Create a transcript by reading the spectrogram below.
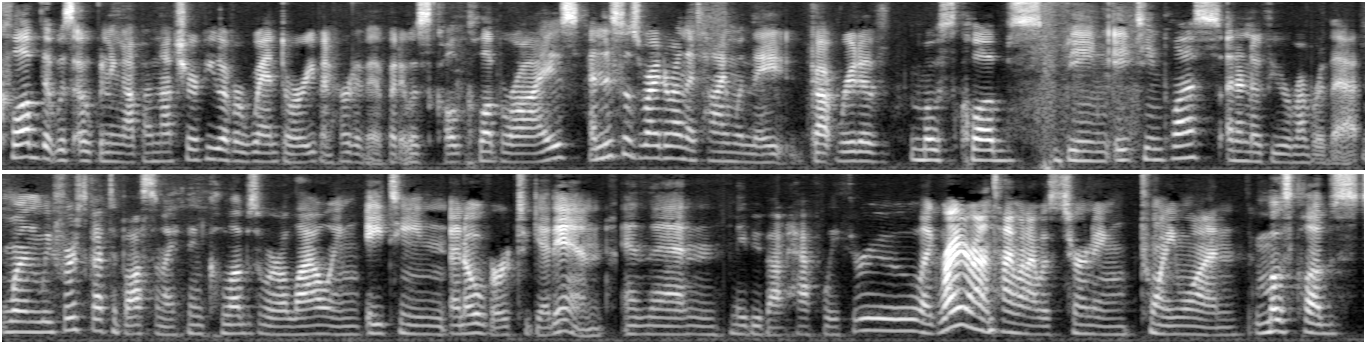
club that was opening up. I'm not sure if you ever went or even heard of it, but it was called Club Rise. And this was right around the time when they got rid of most clubs being 18 plus. I don't know if you remember that. When we first got to Boston, I think clubs were allowing 18 and over to get in. And then maybe about halfway through, like right around the time when I was turning 21, most clubs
